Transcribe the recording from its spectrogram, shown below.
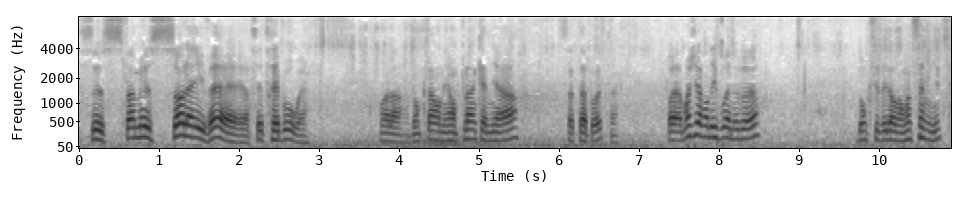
ce fameux soleil vert. C'est très beau, ouais. Voilà. Donc là, on est en plein cagnard. Ça tapote. Voilà. Moi, j'ai rendez-vous à 9h. Donc, c'est-à-dire dans 25 minutes.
